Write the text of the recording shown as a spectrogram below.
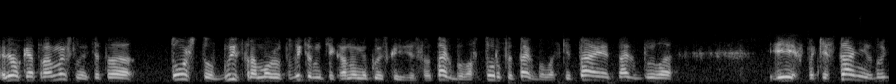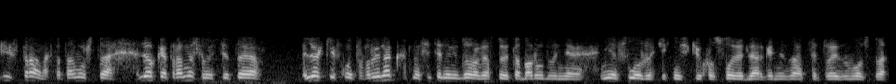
легкая промышленность – это то, что быстро может вытянуть экономику из кризиса. Так было в Турции, так было в Китае, так было и в Пакистане, и в других странах, потому что легкая промышленность – это легкий вход в рынок, относительно недорого стоит оборудование, нет сложных технических условий для организации производства.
